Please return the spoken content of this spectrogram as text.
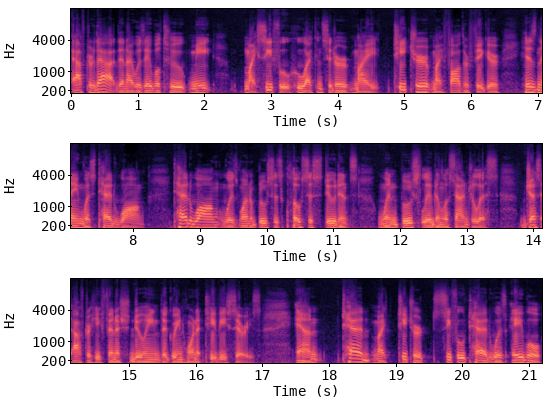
after that, then I was able to meet my Sifu, who I consider my teacher, my father figure, his name was Ted Wong. Ted Wong was one of Bruce's closest students when Bruce lived in Los Angeles, just after he finished doing the Green Hornet TV series. And Ted, my teacher, Sifu Ted, was able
